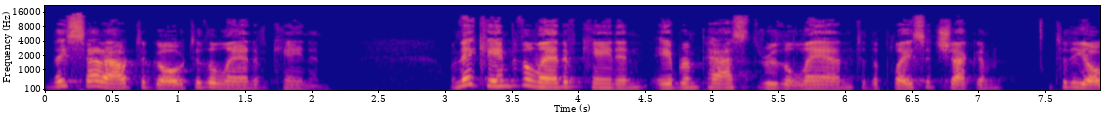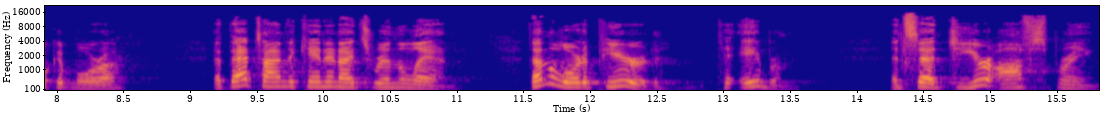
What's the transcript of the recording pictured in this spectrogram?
they set out to go to the land of Canaan. When they came to the land of Canaan, Abram passed through the land to the place at Shechem, to the oak at Moreh. At that time, the Canaanites were in the land. Then the Lord appeared to Abram and said, To your offspring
